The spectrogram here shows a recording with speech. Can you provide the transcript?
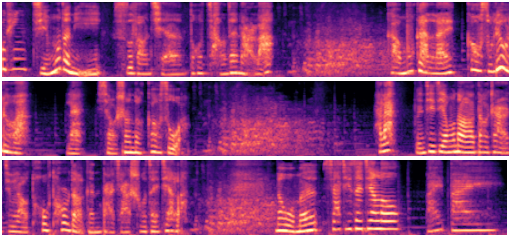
收听节目的你，私房钱都藏在哪儿了？敢不敢来告诉六六啊？来，小声的告诉我。好了，本期节目呢，到这儿就要偷偷的跟大家说再见了。那我们下期再见喽，拜拜。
